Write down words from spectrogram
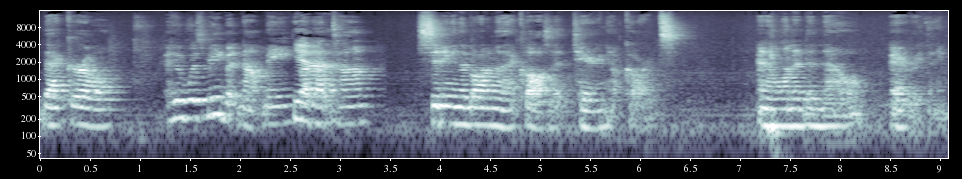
That girl, who was me but not me Yeah. by that time, sitting in the bottom of that closet tearing up cards. And I wanted to know everything.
